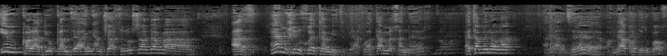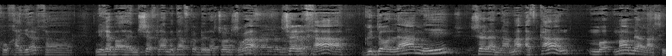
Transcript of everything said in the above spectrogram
עם כל הדיוק כאן זה העניין של החינוך של הדבר. אז הם חינכו את המזבח ואתה מחנך את המנורה. אז על זה אומר הקודש ברוך הוא חייך, נראה בהמשך למה דווקא בלשון שורה, שלך גדולה משלם. למה? אז כאן, מה אומר רש"י?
